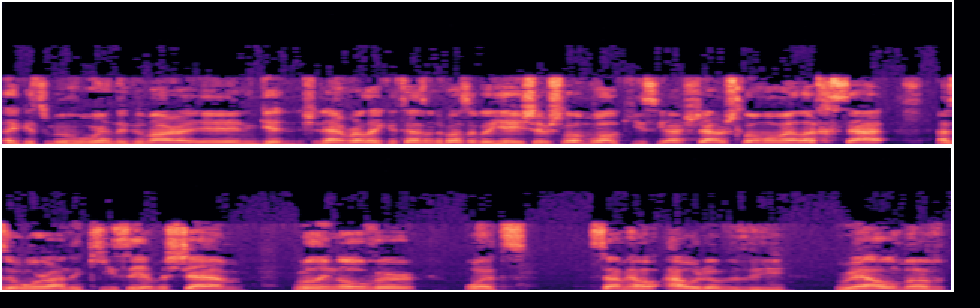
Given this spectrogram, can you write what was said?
like it's Mehur in the Gemara in Gittin. Shnemer, like it says in the Pasuk, Yeshiv Shlomo al Kisi Hashem. Shlomo Melech sat, as it were, on the Kisi of Hashem, ruling over what's somehow out of the realm of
